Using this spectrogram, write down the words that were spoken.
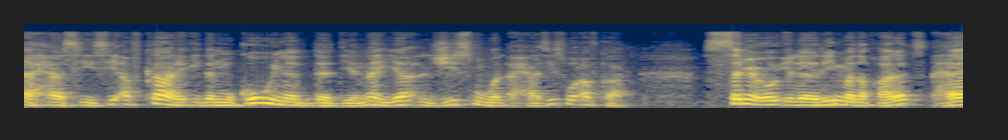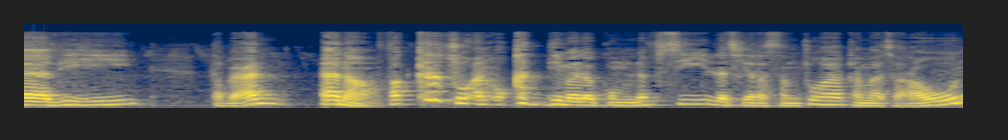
أحاسيسي أفكاري إذا مكونات الذات ديالنا هي الجسم والأحاسيس والأفكار. استمعوا إلى ريم ماذا قالت؟ هذه طبعا أنا. فكرت أن أقدم لكم نفسي التي رسمتها كما ترون.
